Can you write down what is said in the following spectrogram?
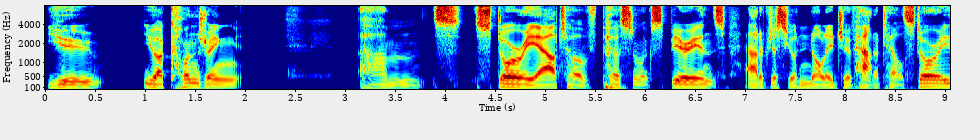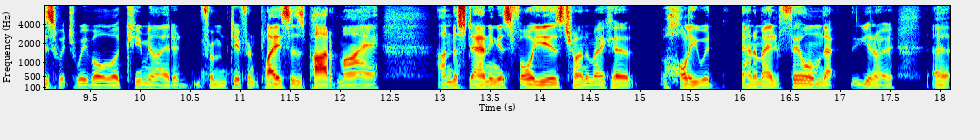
you you are conjuring um, s- story out of personal experience, out of just your knowledge of how to tell stories, which we've all accumulated from different places. Part of my understanding is four years trying to make a Hollywood animated film that you know uh,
